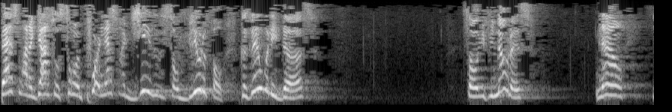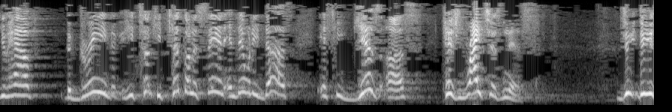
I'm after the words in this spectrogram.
That's why the gospel is so important. That's why Jesus is so beautiful. Because then what he does, so if you notice, now you have the green that he took, he took on the sin, and then what he does is he gives us his righteousness. Do, do you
